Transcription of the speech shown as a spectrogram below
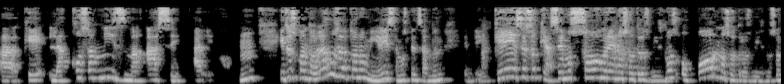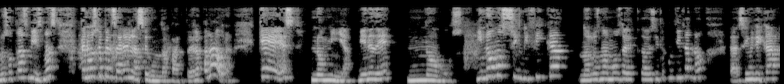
uh, que la cosa misma hace algo. Entonces, cuando hablamos de autonomía y estamos pensando en, en, qué es eso que hacemos sobre nosotros mismos o por nosotros mismos o nosotras mismas, tenemos que pensar en la segunda parte de la palabra, que es nomía, viene de nomos. Y nomos significa, no los nomos de cabecita puntita, no, significa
